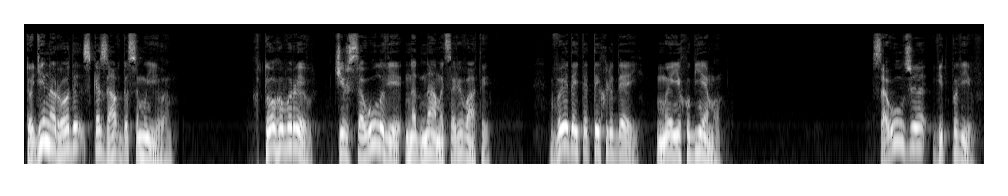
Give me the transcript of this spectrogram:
Тоді народи сказав до Самуїла Хто говорив, чи ж Саулові над нами царювати? Видайте тих людей, ми їх уб'ємо. Саул же відповів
